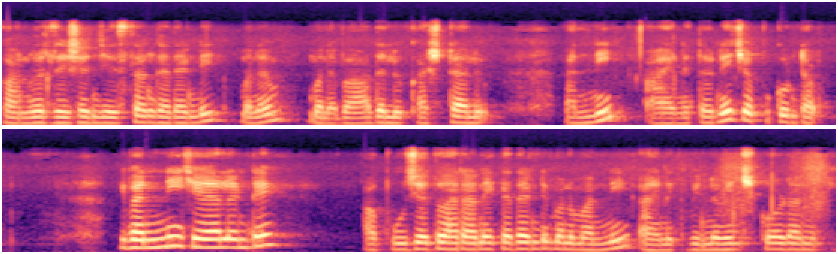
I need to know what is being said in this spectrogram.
కాన్వర్జేషన్ చేస్తాం కదండి. మనం మన బాధలు కష్టాలు అన్నీ ఆయనతోనే చెప్పుకుంటాం. ఇవన్నీ చేయాలంటే ఆ పూజ ద్వారానే కదండి మనం అన్నీ ఆయనకి విన్నవించుకోవడానికి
